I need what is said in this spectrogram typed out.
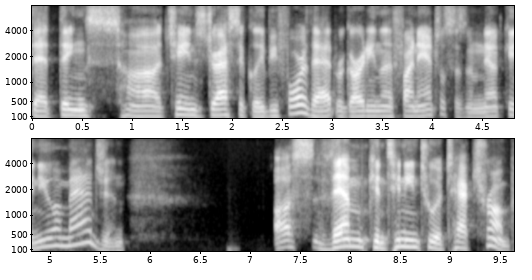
that things uh, changed drastically before that regarding the financial system. Now, can you imagine us them continuing to attack Trump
